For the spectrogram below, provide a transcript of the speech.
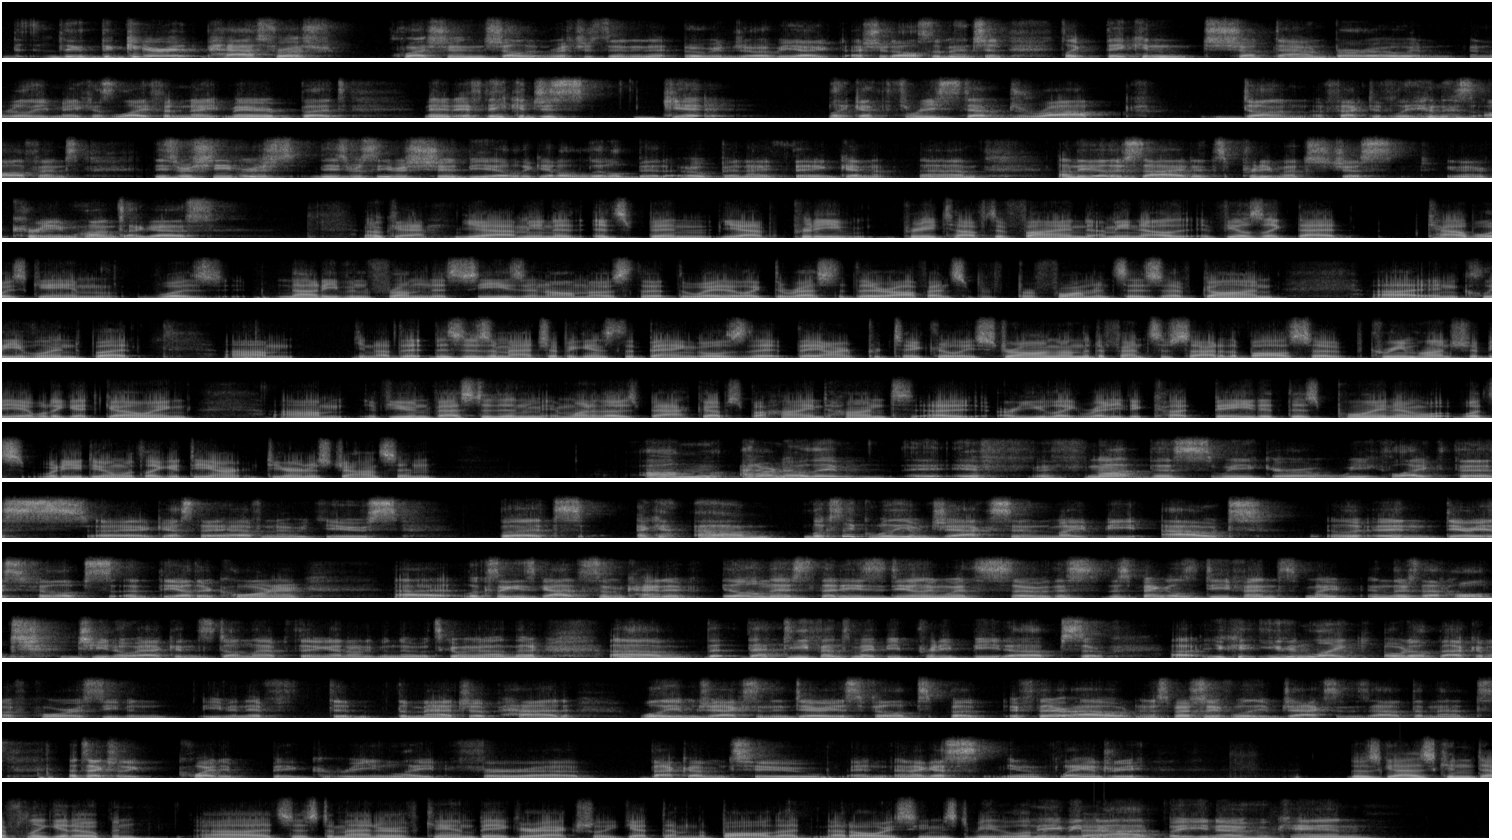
the the Garrett pass rush question, Sheldon Richardson and Ogunjobi, I, I should also mention, like they can shut down Burrow and, and really make his life a nightmare. But man, if they could just get like a three step drop done effectively in this offense. These receivers, these receivers should be able to get a little bit open, I think. And um, on the other side, it's pretty much just you know Kareem Hunt, I guess. Okay. Yeah. I mean, it, it's been yeah pretty pretty tough to find. I mean, uh, it feels like that Cowboys game was not even from this season almost the the way that like the rest of their offensive performances have gone uh, in Cleveland, but. Um, you know, th- this is a matchup against the Bengals that they aren't particularly strong on the defensive side of the ball. So Kareem Hunt should be able to get going. Um, if you invested in, in one of those backups behind Hunt, uh, are you like ready to cut bait at this point? And what, what's what are you doing with like a Dear- D'Ernest Johnson? Um, I don't know. They if if not this week or a week like this, uh, I guess they have no use. But I got, um, looks like William Jackson might be out, and Darius Phillips at the other corner. Uh, it looks like he's got some kind of illness that he's dealing with. So this this Bengals defense might, and there's that whole Geno Atkins Dunlap thing. I don't even know what's going on there. Um, that that defense might be pretty beat up. So uh, you can you can like Odell Beckham, of course, even even if the the matchup had William Jackson and Darius Phillips. But if they're out, and especially if William Jackson is out, then that's that's actually quite a big green light for uh, Beckham to, and, and I guess you know Landry. Those guys can definitely get open. Uh, it's just a matter of can Baker actually get them the ball. That that always seems to be the limiting Maybe factor. not, but you know who can?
